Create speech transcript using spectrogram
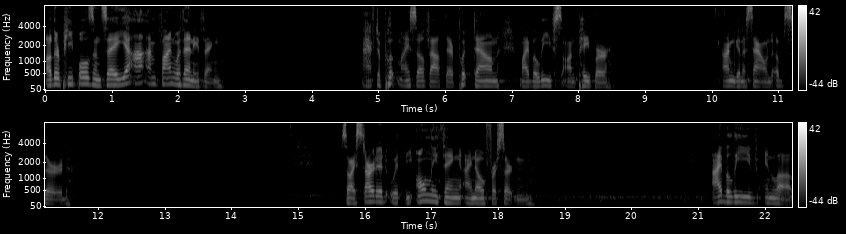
other people's and say, yeah, I'm fine with anything? I have to put myself out there, put down my beliefs on paper. I'm going to sound absurd. So I started with the only thing I know for certain I believe in love.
